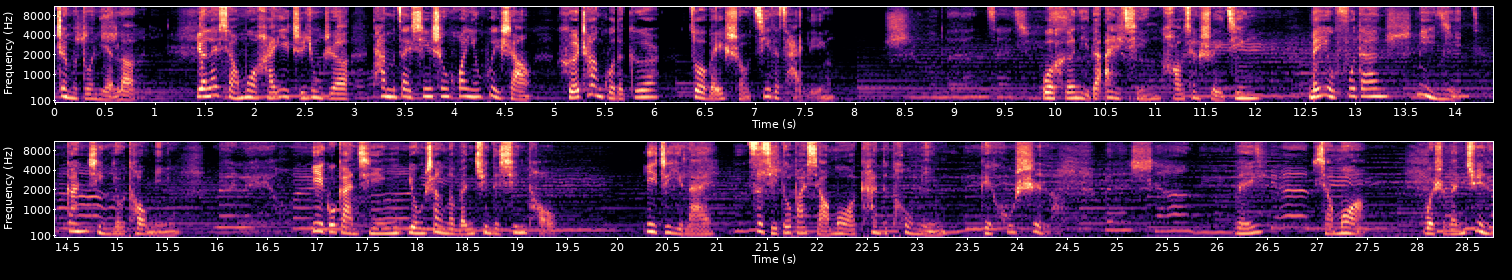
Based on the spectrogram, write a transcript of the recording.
这么多年了，原来小莫还一直用着他们在新生欢迎会上合唱过的歌作为手机的彩铃。我和你的爱情好像水晶，没有负担，秘密，干净又透明。一股感情涌上了文俊的心头，一直以来自己都把小莫看得透明。给忽视了。喂，小莫，我是文俊。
